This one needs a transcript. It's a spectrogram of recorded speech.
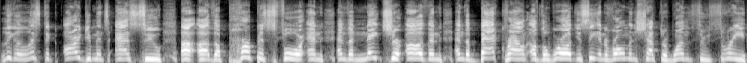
legalistic arguments as to uh, uh, the purpose for and, and the nature of and, and the background of the world. You see, in Romans chapter 1 through 3,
